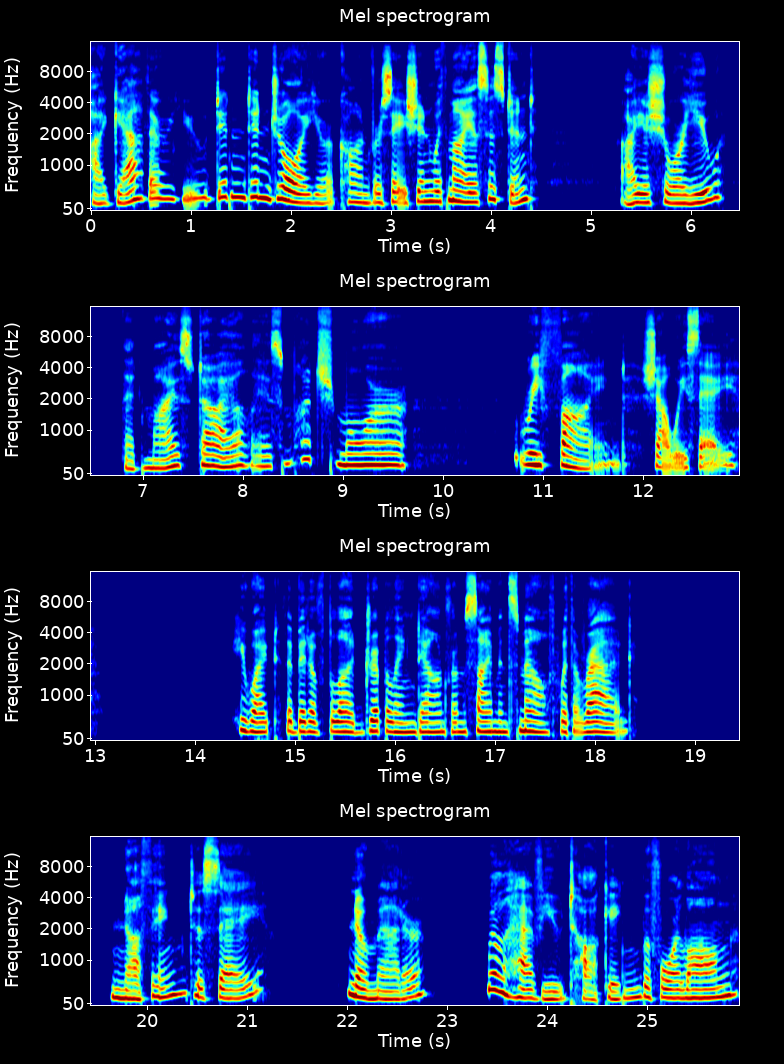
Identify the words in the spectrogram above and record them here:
I gather you didn't enjoy your conversation with my assistant. I assure you that my style is much more refined, shall we say. He wiped the bit of blood dribbling down from Simon's mouth with a rag. Nothing to say? No matter. We'll have you talking before long.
